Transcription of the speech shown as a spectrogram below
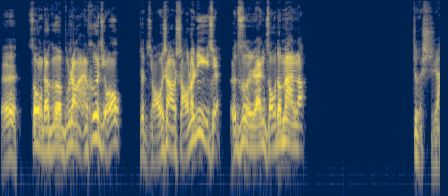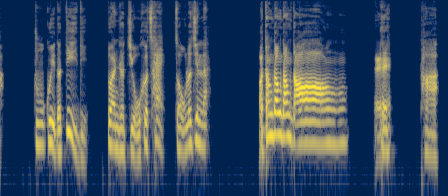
呃，宋大哥不让俺喝酒，这脚上少了力气，自然走得慢了。这时啊，朱贵的弟弟端着酒和菜走了进来。啊，当当当当！哎，他。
